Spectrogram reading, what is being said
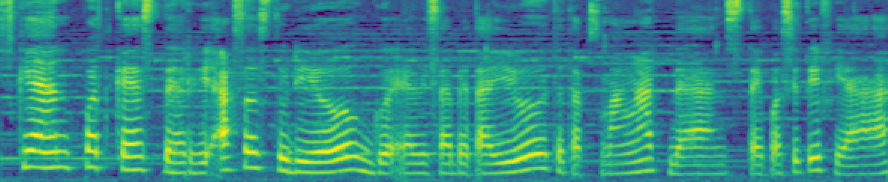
Sekian podcast dari Axel Studio, gue Elizabeth Ayu, tetap semangat dan stay positif ya.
